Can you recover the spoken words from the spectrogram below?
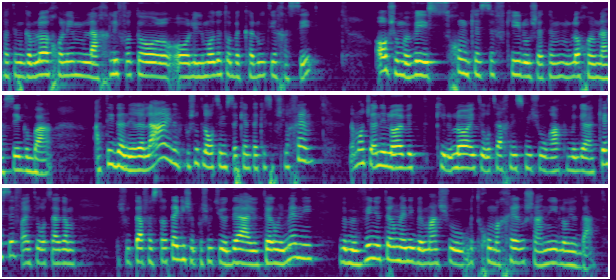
ואתם גם לא יכולים להחליף אותו או ללמוד אותו בקלות יחסית, או שהוא מביא סכום כסף כאילו שאתם לא יכולים להשיג בעתיד הנראה לעין, ופשוט לא רוצים לסכן את הכסף שלכם, למרות שאני לא אוהבת, כאילו לא הייתי רוצה להכניס מישהו רק בגלל הכסף, הייתי רוצה גם שותף אסטרטגי שפשוט יודע יותר ממני ומבין יותר ממני במשהו, בתחום אחר שאני לא יודעת.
